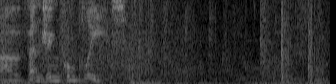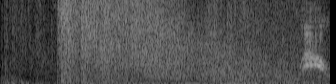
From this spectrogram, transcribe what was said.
Avenging complete. Wow.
